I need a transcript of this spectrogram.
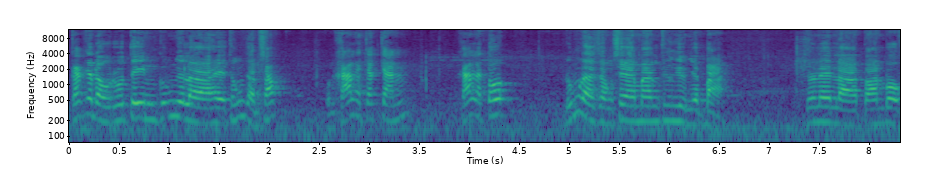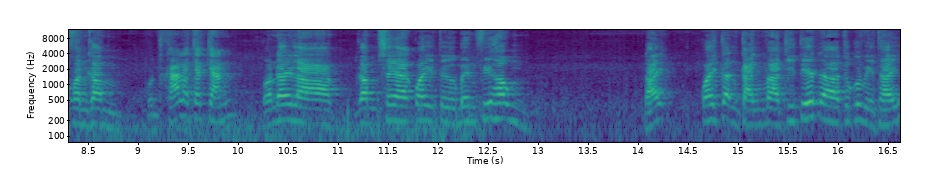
Các cái đầu routine cũng như là hệ thống giảm sóc còn khá là chắc chắn, khá là tốt. Đúng là dòng xe mang thương hiệu Nhật Bản. Cho nên là toàn bộ phần gầm còn khá là chắc chắn. Còn đây là gầm xe quay từ bên phía hông. Đấy, quay cận cảnh và chi tiết ờ, cho quý vị thấy.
